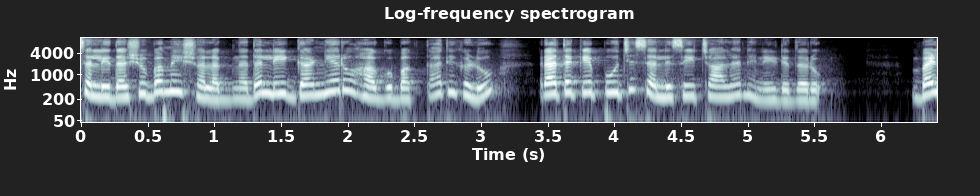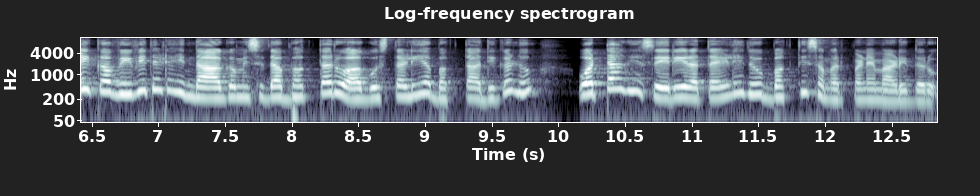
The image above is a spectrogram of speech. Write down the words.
ಸಲ್ಲಿದ ಶುಭಮೇಶ ಲಗ್ನದಲ್ಲಿ ಗಣ್ಯರು ಹಾಗೂ ಭಕ್ತಾದಿಗಳು ರಥಕ್ಕೆ ಪೂಜೆ ಸಲ್ಲಿಸಿ ಚಾಲನೆ ನೀಡಿದರು. ಬಳಿಕ ವಿವಿಧೆಡೆಯಿಂದ ಆಗಮಿಸಿದ ಭಕ್ತರು ಹಾಗೂ ಸ್ಥಳೀಯ ಭಕ್ತಾದಿಗಳು ಒಟ್ಟಾಗಿ ಸೇರಿ ರಥ ಎಳೆದು ಭಕ್ತಿ ಸಮರ್ಪಣೆ ಮಾಡಿದರು.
